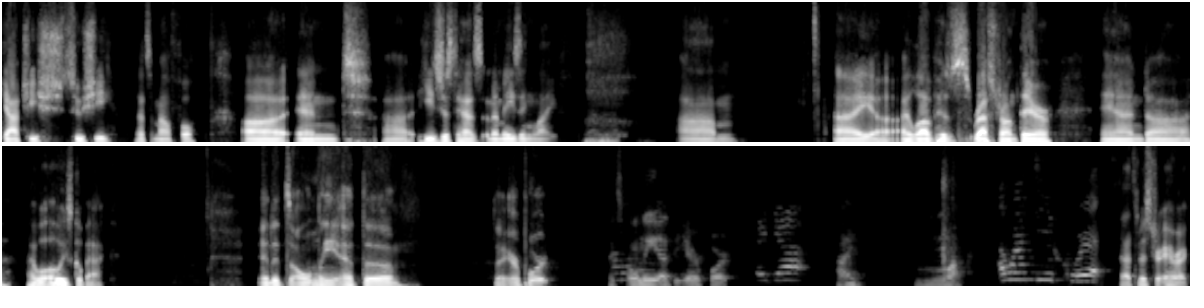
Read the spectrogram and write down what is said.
Gachi Sushi. That's a mouthful. Uh, and he just has an amazing life. Um, I uh, I love his restaurant there, and uh, I will always go back. And it's only at the the airport. It's only at the airport. Hi. Mwah. I want to see Chris. That's Mr. Eric.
